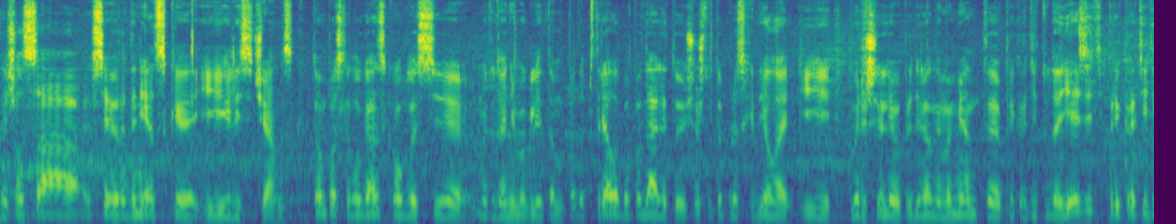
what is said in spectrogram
начался Северодонецк и Лисичанск. Потом после Луганской области мы туда не могли, там под обстрелы попадали, то еще что-то происходило, и мы решили в определенный момент прекратить туда ездить, прекратить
